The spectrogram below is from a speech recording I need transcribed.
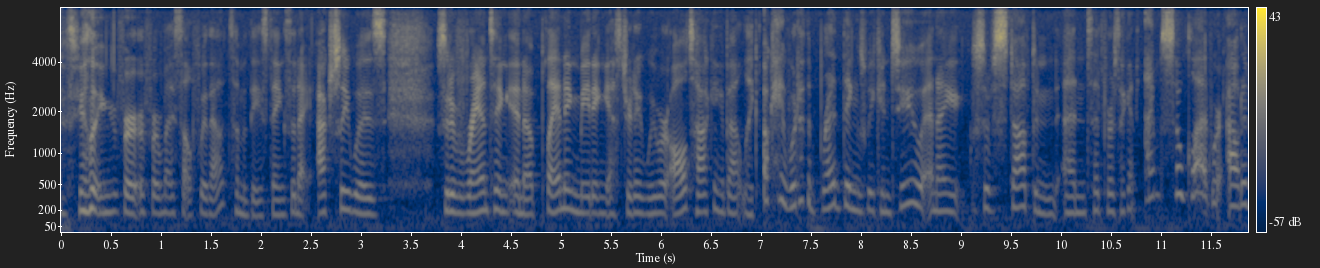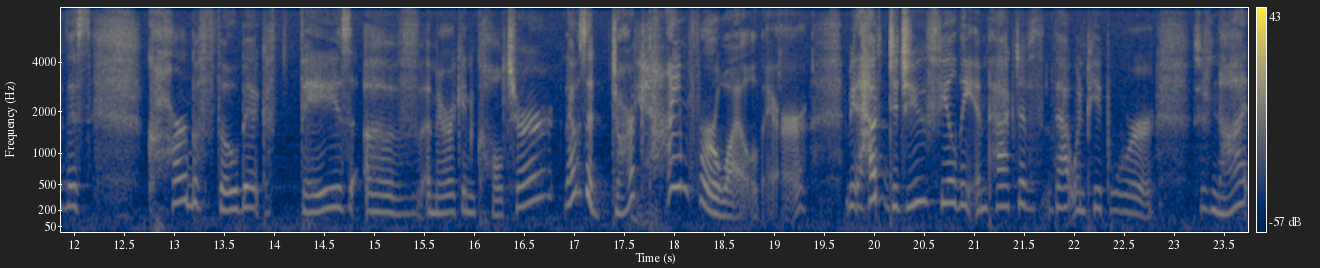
was feeling for, for myself without some of these things. And i actually was sort of ranting in a planning meeting yesterday. We were all talking about like okay what are the bread things we can do? And i sort of stopped and, and said for a second i'm so glad we're out of this carbophobic phase of American culture. That was a dark time for a while there. I mean, how did you feel the impact of that when people were sort of not?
